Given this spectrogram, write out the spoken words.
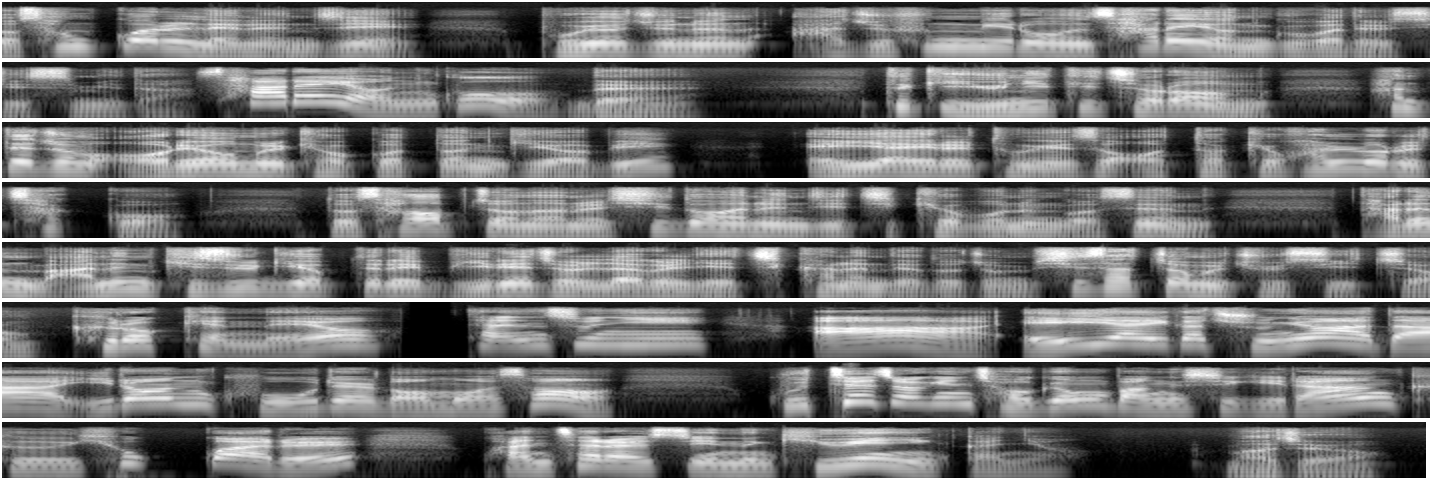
또 성과를 내는지 보여주는 아주 흥미로운 사례 연구가 될 수 있습니다. 사례 연구, 네. 특히 유니티처럼 한때 좀 어려움을 겪었던 기업이 AI를 통해서 어떻게 활로를 찾고 또 사업 전환을 시도하는지 지켜보는 것은 다른 많은 기술 기업들의 미래 전략을 예측하는 데도 좀 시사점을 줄 수 있죠. 그렇겠네요. 단순히 아, AI가 중요하다 이런 구호를 넘어서 구체적인 적용 방식이랑 그 효과를 관찰할 수 있는 기회니까요. 맞아요.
